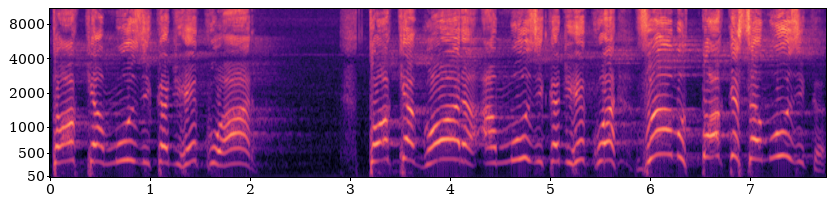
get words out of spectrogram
toque a música de recuar. Toque agora a música de recuar. Vamos, toque essa música.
